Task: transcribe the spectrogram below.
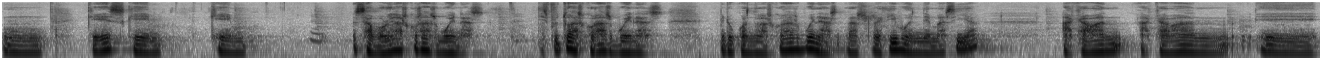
Mm, que es que, que saboreo las cosas buenas, disfruto las cosas buenas, pero cuando las cosas buenas las recibo en demasía, acaban, acaban eh,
